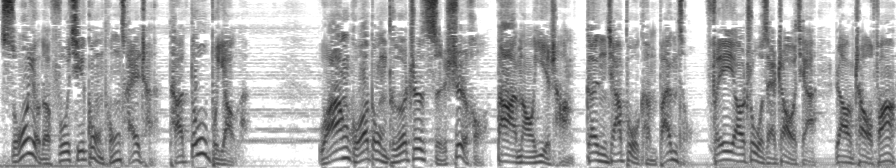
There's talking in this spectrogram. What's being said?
所有的夫妻共同财产她都不要了。王国栋得知此事后大闹一场，更加不肯搬走，非要住在赵家，让赵芳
